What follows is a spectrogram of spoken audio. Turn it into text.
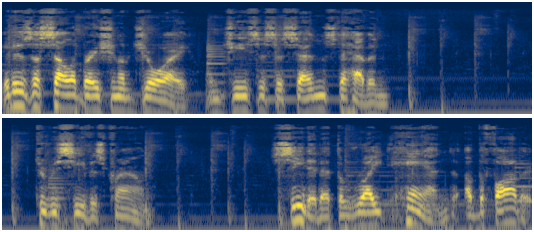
It is a celebration of joy when Jesus ascends to heaven to receive his crown, seated at the right hand of the Father.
